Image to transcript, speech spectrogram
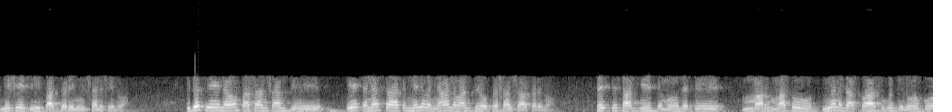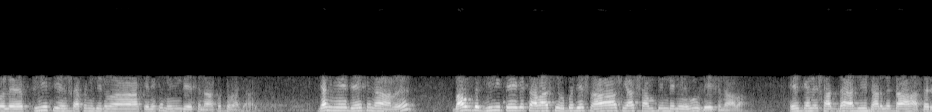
මෙසේ දීපත් කරමින් සැලසෙනවා ඉදතේනවම් ප්‍රශංසන්ති. ඒ තනත්තාට මෙලව ඥානවන්තයෝ ප්‍රශංසා කරනවා. සෙච්ච සග්ගේත මොදතේ මතු නිවන දක්වා සුගති ලෝකවල ප්‍රීතියෙන් සැප විඳිනවා කෙනෙක් මෙහින් දේශනා කොට වදාළා. දැන් මේ දේශනාව බෞද්ධ ජීවිතයකට අවශ්‍ය උපදේශ රාශියක් සම්පින්දණය වූ දේශනාවක්. ඒ කියන්නේ ශ්‍රද්ධාදී ධර්මතා හතර.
